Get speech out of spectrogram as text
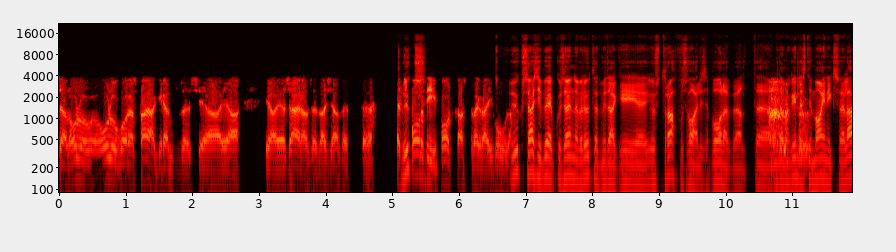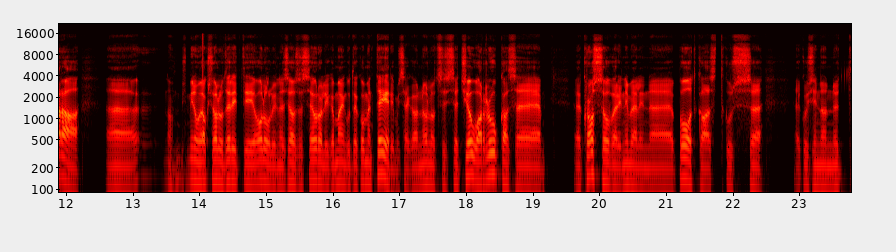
seal olu, olukorrast ajakirjanduses ja, ja, ja, ja säärased asjad, et et üks, spordi podcast'e väga ei kuula. üks asi, Peep, kui sa enne veel ütled midagi just rahvusvahelise poole pealt, äh, mida ma kindlasti mainiks veel ära, Äh, noh, mis minu jaoks olnud eriti oluline seoses Euroliiga mängude kommenteerimisega, on olnud siis see Joe Arlukase äh, Crossoveri nimeline podcast, kus äh, kui siin on nüüd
